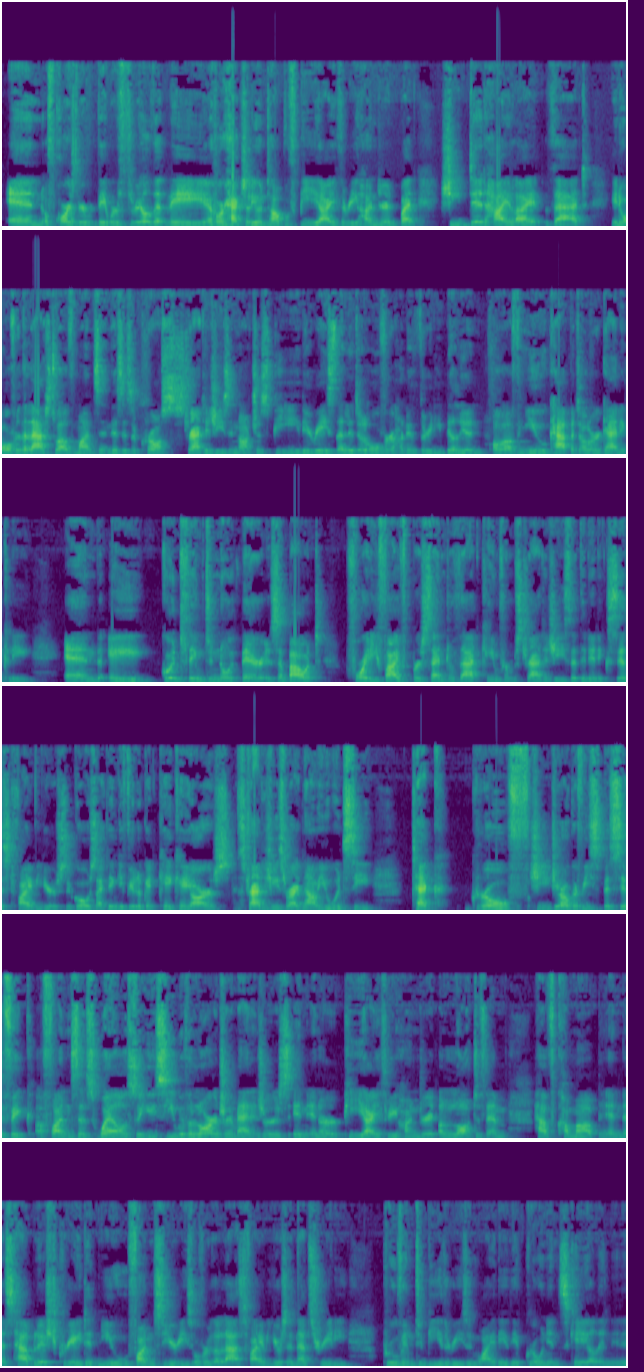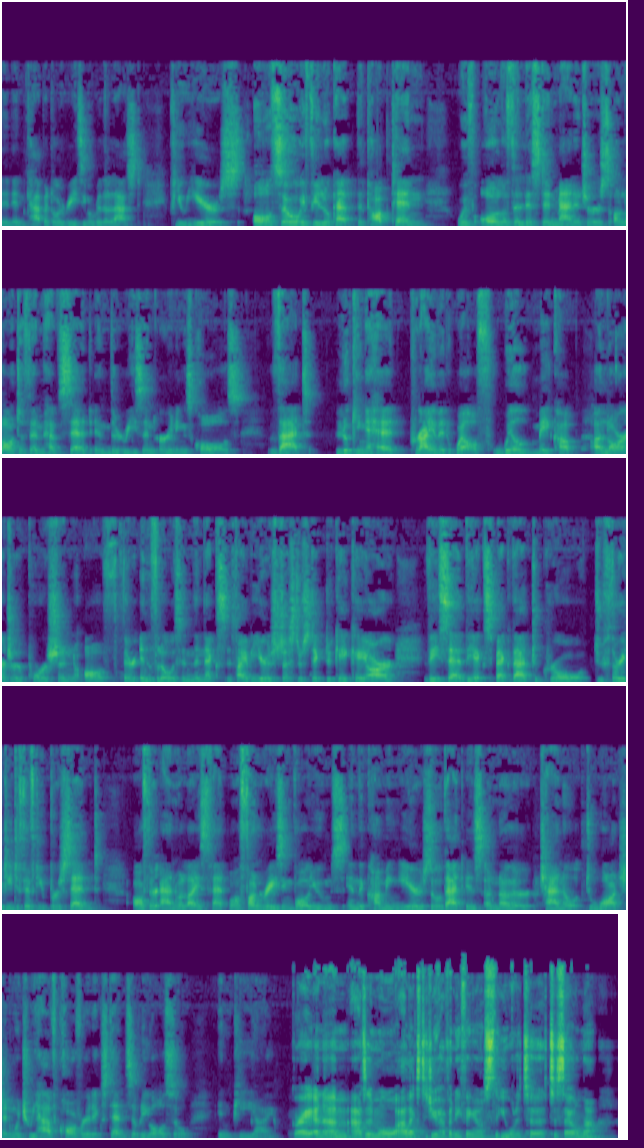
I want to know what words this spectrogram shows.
And of course, they were thrilled that they were actually on top of PEI 300, but she did highlight that you know, over the last 12 months, and this is across strategies and not just PE, they raised a little over 130 billion of new capital organically. And a good thing to note there is about 45% of that came from strategies that didn't exist five years ago. So I think if you look at KKR's strategies right now, you would see tech growth, geography specific uh, funds as well. So you see with the larger managers in, in our PEI 300, a lot of them have come up and established, created new fund series over the last five years. And that's really proven to be the reason why they, they've grown in scale and in, in capital raising over the last few years. Also, if you look at the top 10, with all of the listed managers, a lot of them have said in the recent earnings calls that looking ahead, private wealth will make up a larger portion of their inflows in the next five years. Just to stick to KKR, they said they expect that to grow to 30 to 50% of their annualized fundraising volumes in the coming years. So that is another channel to watch and which we have covered extensively also in PEI. Great. And um, Adam or Alex, did you have anything else that you wanted to, to say on that?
